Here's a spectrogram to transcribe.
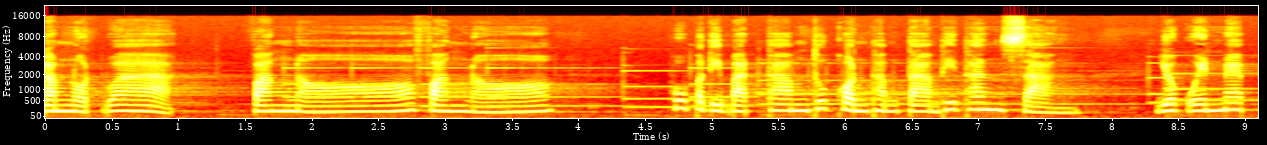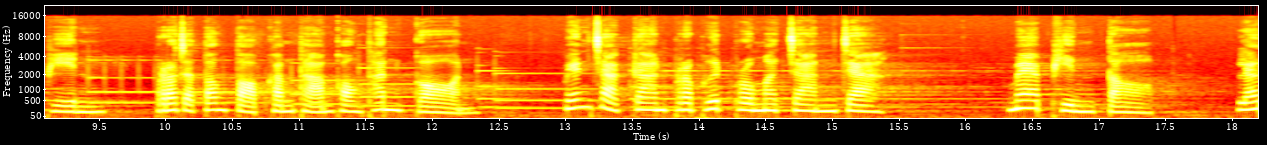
กำหนดว่า ฟังหนอ ฟังหนอ ผู้ปฏิบัติธรรมทุกคนทำตามที่ท่านสั่ง ยกเว้นแม่พิน เพราะจะต้องตอบคำถามของท่านก่อน เว้นจากการประพฤติพรหมจรรย์จ้ะแม่พินตอบ แล้ว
